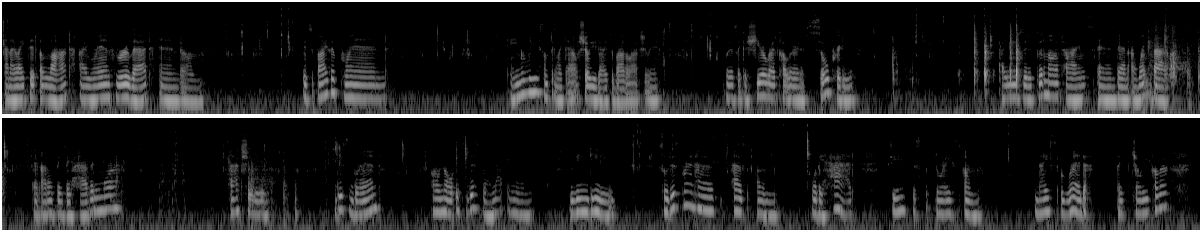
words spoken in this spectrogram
and I liked it a lot. I ran through that and um, it's by the brand Emily, something like that. I'll show you guys the bottle actually. But it's like a sheer red color and it's so pretty. I used it a good amount of times and then I went back and I don't think they have anymore actually this brand oh no it's this brand not emily vindini so this brand has has um well they had see this the rice um nice red like jelly color.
